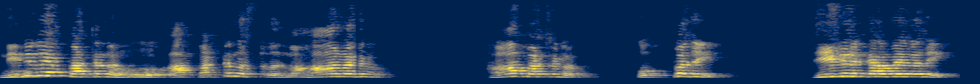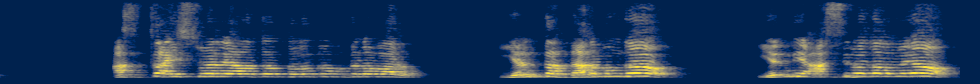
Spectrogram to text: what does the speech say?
నినివే పట్టణము ఆ పట్టణస్తున్నది మహానగరం. ఆ పట్టణం గొప్పది దీవెనకరమైనది అష్ట ఐశ్వర్యాలతో తొలతొక్కుతున్న వారు. ఎంత ధనముందో ఎన్ని ఆశీర్వాదాలు ఉన్నాయో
